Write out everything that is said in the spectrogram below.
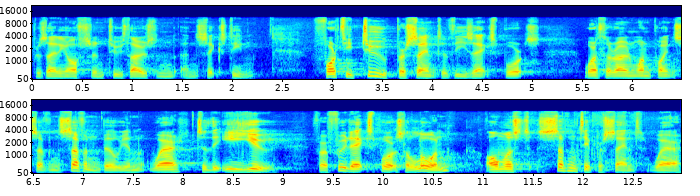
presiding officer in 2016. 42% of these exports worth around 1.77 billion were to the EU. For food exports alone, almost 70% were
